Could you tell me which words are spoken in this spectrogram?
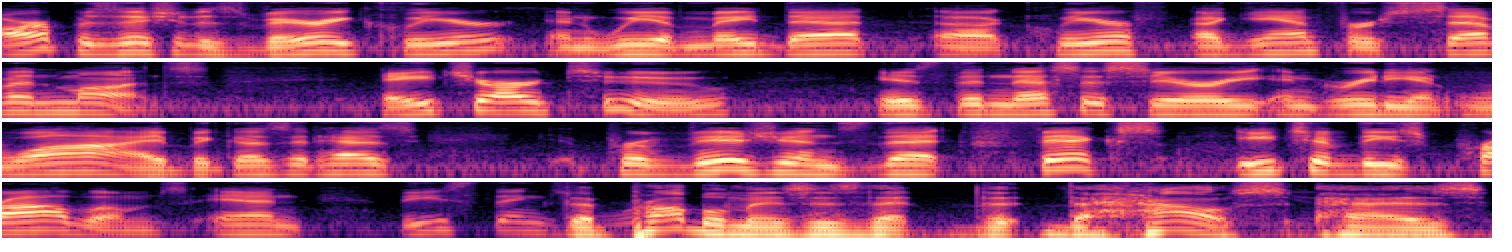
Our position is very clear, and we have made that uh, clear again for seven months. H.R. 2 is the necessary ingredient. Why? Because it has provisions that fix each of these problems, and these things. The work. problem is, is that the, the House has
